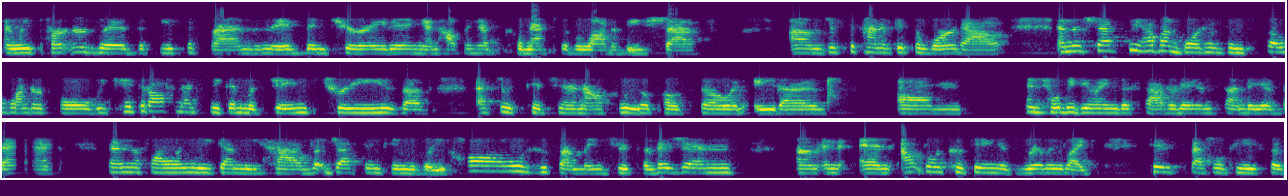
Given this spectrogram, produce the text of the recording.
and we partnered with the Feast of Friends, and they've been curating and helping us connect with a lot of these chefs. Um, just to kind of get the word out. And the chefs we have on board have been so wonderful. We kick it off next weekend with James Trees of Esther's Kitchen, Al Solito Posto, and Ada's. Um, and he'll be doing the Saturday and Sunday event. Then the following weekend, we have Justin Kingsley Hall, who's from Main Street Provisions. Um, and, and outdoor cooking is really like his specialty. So,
